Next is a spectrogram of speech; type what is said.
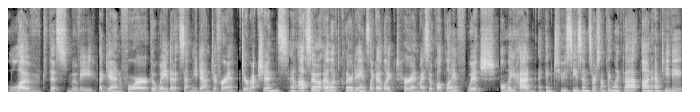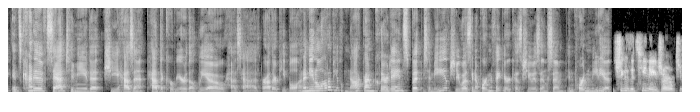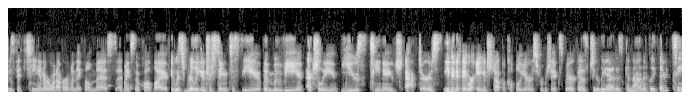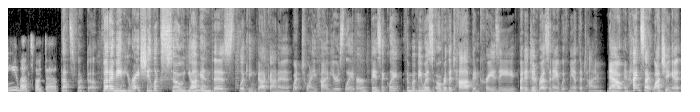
loved this movie again for the way that it sent me down different directions. And also, I loved Claire Danes. Like, I liked her in My So Called Life, which only had, I think, two seasons or something like that on MTV. It's kind of sad to me that she hasn't had the career that Leo has had or other people. And I mean, a lot of people knock on Claire Danes, but to me, she was an important figure because she was in some important media. She was a teenager. She was 15 or whatever when they filmed this at My So Called Life. It was really interesting to see the movie actually use teenage actors, even if they were aged up a couple years from Shakespeare, because Juliet is canonically 13. That's fucked up. That's fucked up. But I mean, you're right. She looks so young in this, looking back on it, what, 25 years later, basically? The movie was over the top and crazy, but it did resonate with me at the time. Now, in hindsight, watching it,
